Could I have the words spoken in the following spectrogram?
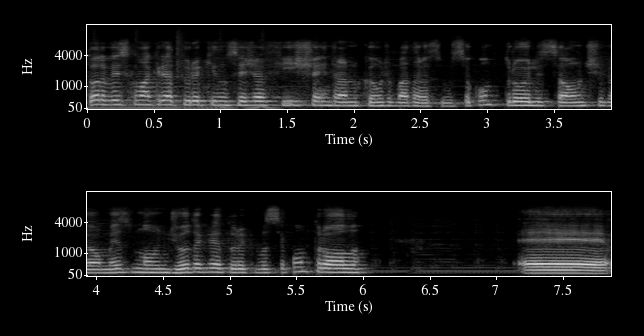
Toda vez que uma criatura que não seja ficha entrar no campo de batalha sob seu controle, se ela não tiver o mesmo nome de outra criatura que você controla, é,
